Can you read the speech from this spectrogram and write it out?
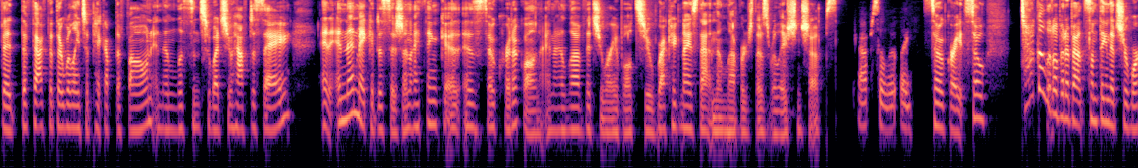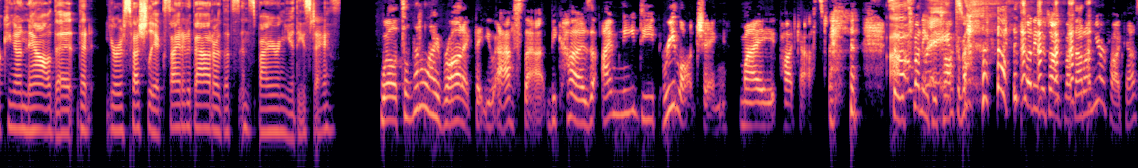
But the fact that they're willing to pick up the phone and then listen to what you have to say and, and then make a decision, I think is so critical. And, and I love that you were able to recognize that and then leverage those relationships. Absolutely. So great. So talk a little bit about something that you're working on now that that you're especially excited about or that's inspiring you these days. Well, it's a little ironic that you asked that because I'm knee deep relaunching my podcast. so oh, it's funny great. to talk about it's funny to talk about that on your podcast.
